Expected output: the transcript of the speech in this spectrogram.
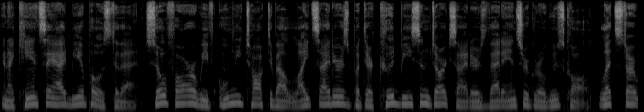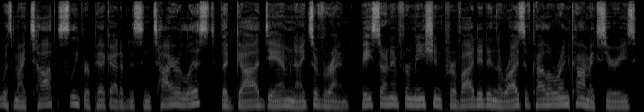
and I can't say I'd be opposed to that. So far, we've only talked about Lightsiders, but there could be some Darksiders that answer Grogu's call. Let's start with my top sleeper pick out of this entire list, the goddamn Knights of Ren. Based on information provided in the Rise of Kylo Ren comic series,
